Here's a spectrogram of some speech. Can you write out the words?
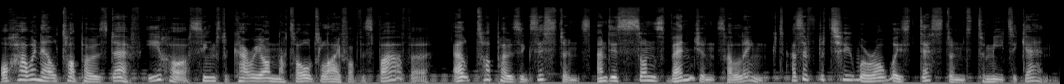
or how in El Topo's death, Hijo seems to carry on that old life of his father. El Topo's existence and his son's vengeance are linked, as if the two were always destined to meet again.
